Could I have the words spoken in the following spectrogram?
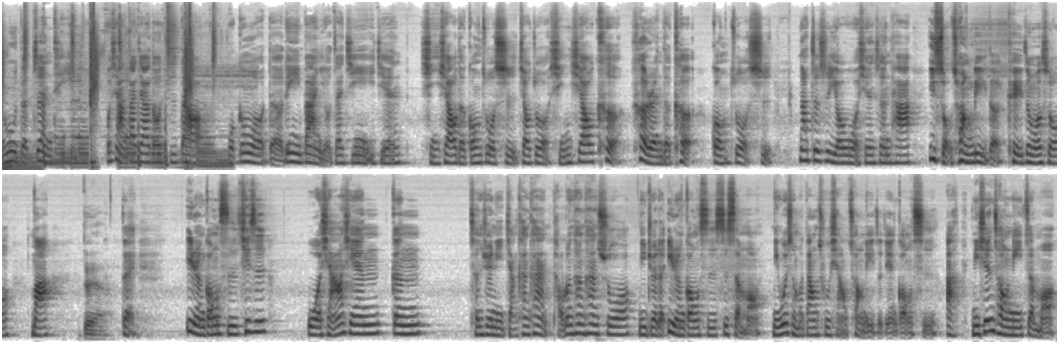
节目的正题，我想大家都知道，我跟我的另一半有在经营一间行销的工作室，叫做行销客客人的客工作室。那这是由我先生他一手创立的，可以这么说吗？对啊，对，艺人公司。其实我想要先跟陈雪你讲看看，讨论看看，说你觉得艺人公司是什么？你为什么当初想要创立这间公司啊？你先从你怎么。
